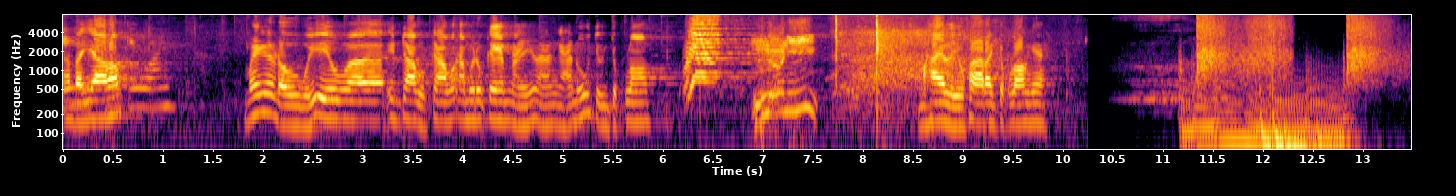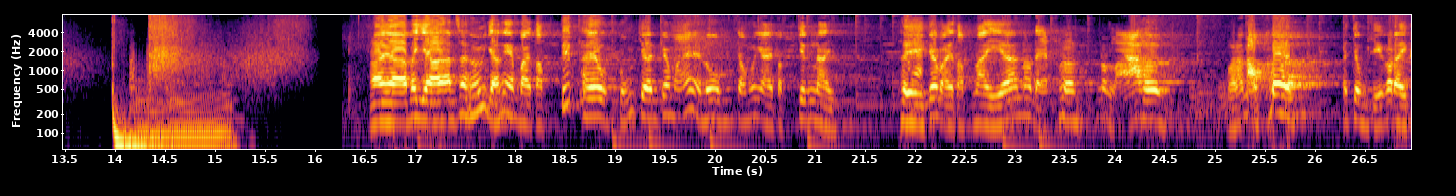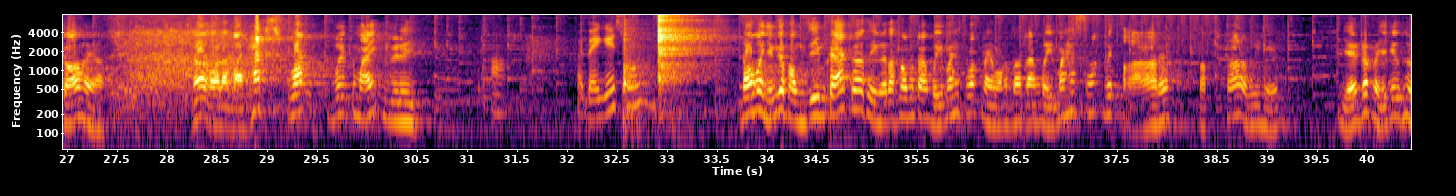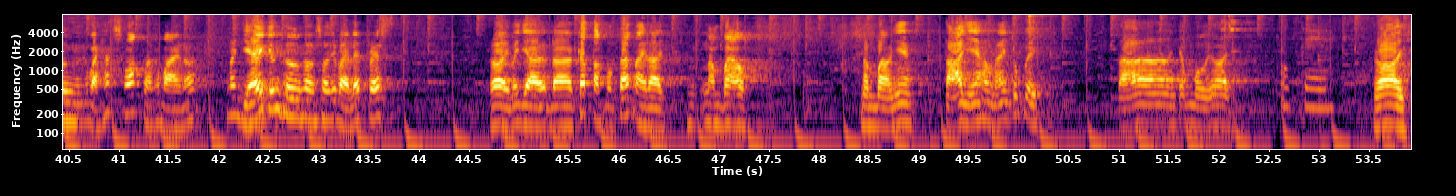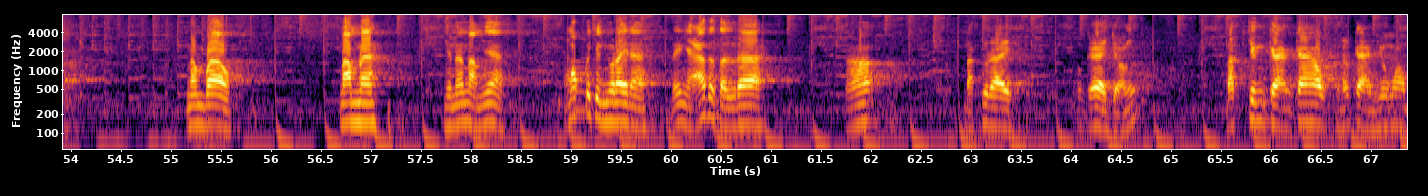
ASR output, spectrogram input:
anh tại giao lắm mấy cái đồ quỷ yêu uh, intra bột cao của Amidocam này là ngã núi chừng chục lon. Mà hai liều pha đang chục lon nha. Rồi à, bây giờ anh sẽ hướng dẫn em bài tập tiếp theo cũng trên cái máy này luôn trong cái ngày tập chân này. Thì Dạ. cái bài tập này á, nó đẹp hơn, nó lạ hơn và nó độc hơn. Nói chung chỉ có đây có thôi à. Đó gọi là bài hack squat với cái máy BBD Ờ, Phải bẻ ghế xuống. đối với những cái phòng gym khác á, thì người ta không trang bị máy hack squat này hoặc người ta trang bị máy hack squat với tạ đó. Tập khá là nguy hiểm. Dễ rất là dễ chấn thương. Cái bài hack squat là cái bài nó nó dễ chấn thương hơn so với bài leg press. Rồi bây giờ à, cách tập động tác này là nằm vào. Nằm vào nha. Tạ nhẹ hơn nãy chút đi. Tạ 110 thôi. Ok. rồi. Nằm vào. Nằm nè. Nhìn nó nằm nha móc cái chân vô đây nè để ngã từ từ ra. Đó đặt vô đây. Ok chuẩn. Đặt chân càng cao thì nó càng vô mông.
